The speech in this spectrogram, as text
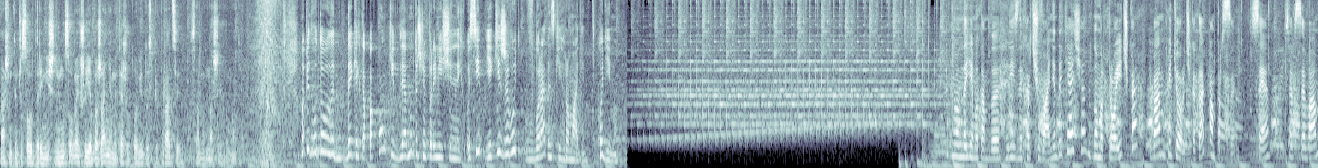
нашим тимчасово переміщеним особам, якщо є бажання, ми теж готові до співпраці саме в нашій громаді. Ми підготовили декілька пакунків для внутрішньопереміщених осіб, які живуть в Боратинській громаді. Ходімо. Ми вам даємо там е, різне харчування дитяче, номер троєчка, і вам п'ятерочка, так, памперси? Все, це все вам.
